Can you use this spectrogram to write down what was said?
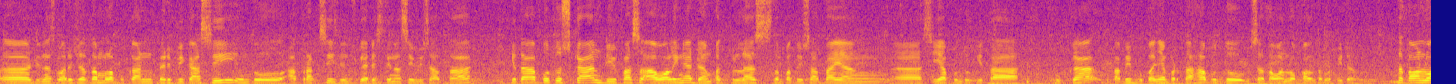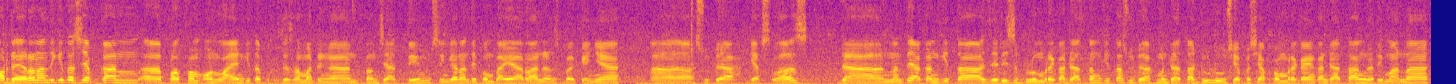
uh, Dinas Pariwisata melakukan verifikasi untuk atraksi dan juga destinasi wisata. Kita putuskan di fase awal ini ada 14 tempat wisata yang uh, siap untuk kita buka tapi bukanya bertahap untuk wisatawan lokal terlebih dahulu. Wisatawan luar daerah nanti kita siapkan uh, platform online, kita bekerja sama dengan Bank Jatim sehingga nanti pembayaran dan sebagainya uh, sudah cashless dan nanti akan kita jadi sebelum mereka datang kita sudah mendata dulu siapa-siapa mereka yang akan datang dari mana.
